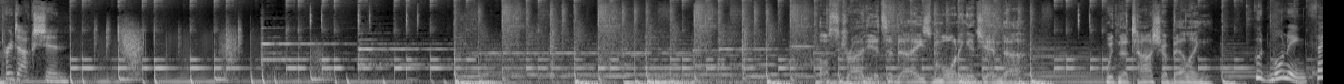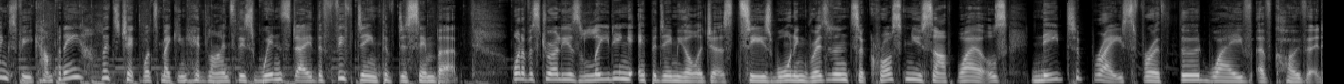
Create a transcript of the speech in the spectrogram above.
production. Australia Today's morning agenda with Natasha Belling. Good morning. Thanks for your company. Let's check what's making headlines this Wednesday, the 15th of December. One of Australia's leading epidemiologists is warning residents across New South Wales need to brace for a third wave of COVID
